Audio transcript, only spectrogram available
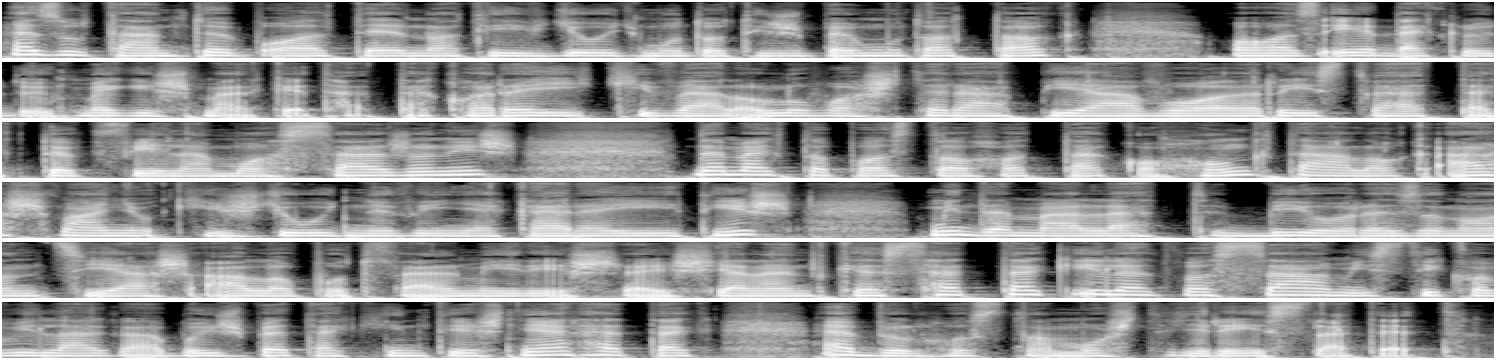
ezután több alternatív gyógymódot is bemutattak. Az érdeklődők megismerkedhettek a reikivel, a lovas terápiával, részt vehettek többféle masszázson is, de megtapasztalhatták a hangtálak, ásványok és gyógynövények erejét is, mindemellett biorezonanciás állapotfelmérésre is jelentkezhettek, illetve a számisztika világába is betekintést nyerhettek, ebből hoztam most egy részletet.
